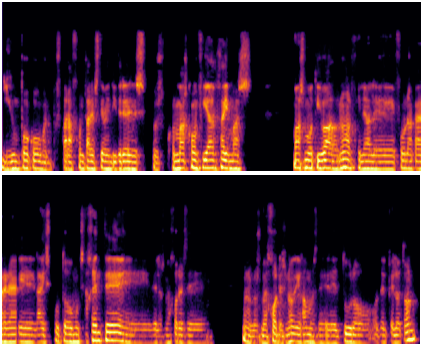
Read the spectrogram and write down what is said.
y un poco, bueno, pues para afrontar este 23 pues con más confianza y más, más motivado, ¿no? Al final eh, fue una carrera que la disputó mucha gente, eh, de los mejores de, bueno, los mejores, ¿no? Digamos, del Tour o, del pelotón.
